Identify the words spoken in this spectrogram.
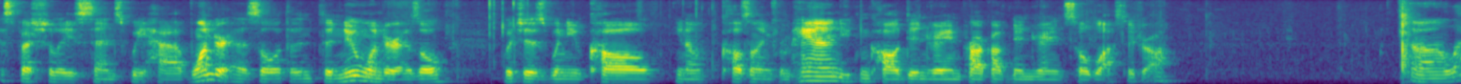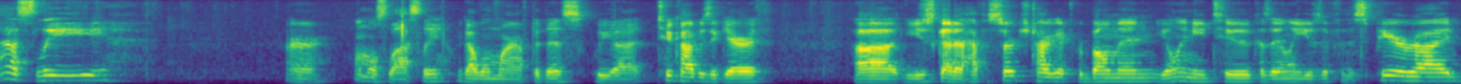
especially since we have Wonder Ezel, the, the new Wonder Ezel, which is when you call, you know, call something from hand, you can call Dindrain, proc off Dindrain, Soul Blast to draw. Uh, lastly, or almost lastly, we got one more after this. We got two copies of Gareth. Uh, you just got to have a search target for Bowman. You only need two because I only use it for the Superior Ride.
